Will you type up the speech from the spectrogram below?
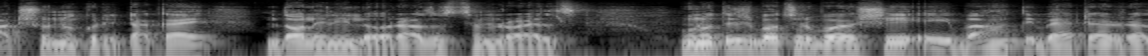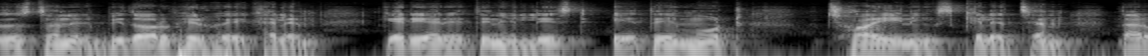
আট শূন্য কোটি টাকায় দলে নিল রাজস্থান রয়্যালস। উনত্রিশ বছর বয়সী এই বাঁহাতি ব্যাটার রাজস্থানের বিদর্ভের হয়ে খেলেন। ক্যারিয়ারে তিনি লিস্ট এতে মোট ছয় ইনিংস খেলেছেন। তার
